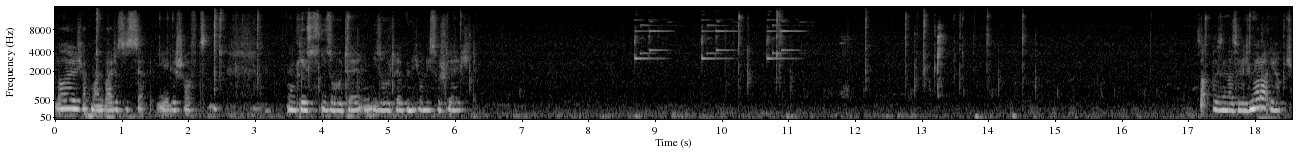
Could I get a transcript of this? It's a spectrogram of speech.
Lol, ich habe mein weitestes ja eh geschafft. Okay, es ist ISO Hotel. In ISO Hotel bin ich auch nicht so schlecht. So, wir sind natürlich Mörder. Ihr habt.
